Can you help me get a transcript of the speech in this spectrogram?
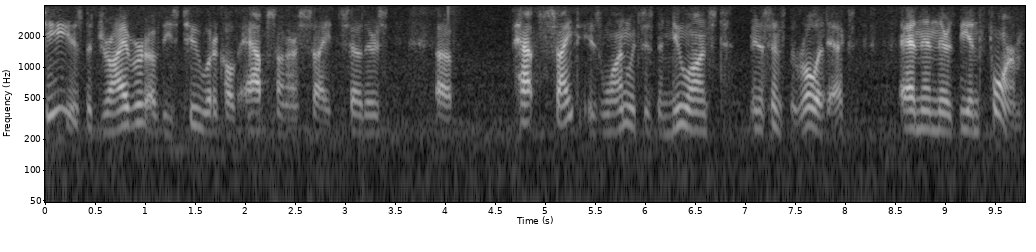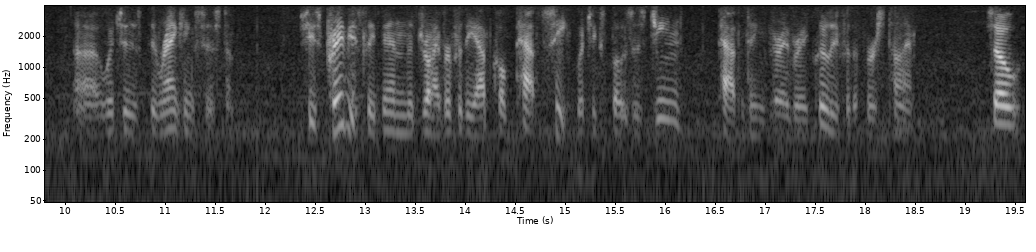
she is the driver of these two what are called apps on our site. So there's uh, Site is one, which is the nuanced, in a sense, the Rolodex, and then there's the In4M, uh, which is the ranking system. She's previously been the driver for the app called Pat Seek, which exposes gene patenting very, very clearly for the first time. So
